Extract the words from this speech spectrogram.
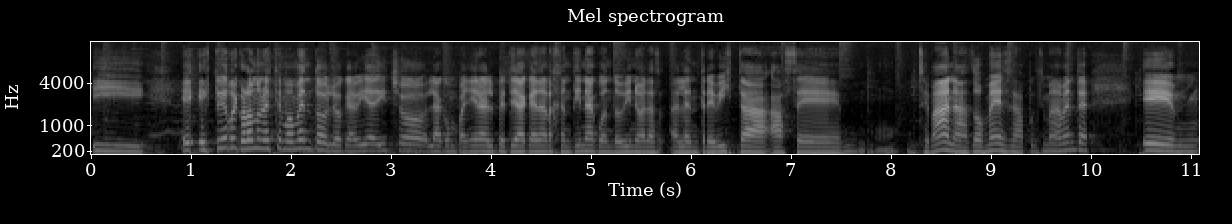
y eh, estoy recordando en este momento lo que había dicho la compañera del PT acá en Argentina cuando vino a la, a la entrevista hace mm, semanas, dos meses aproximadamente, eh,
